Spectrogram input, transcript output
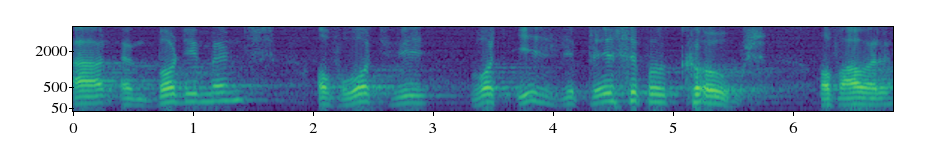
are embodiments of what, we, what is the principal cause of our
